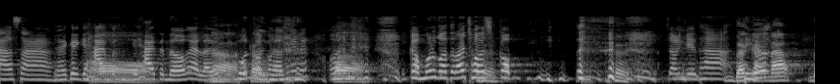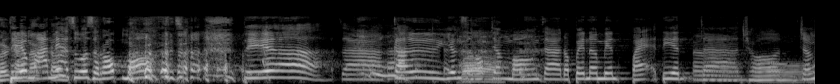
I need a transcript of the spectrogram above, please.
ដើរសារគេគេហៅអូគេហៅតំណងឥឡូវណាមុនក៏រឹងហ្នឹងណាអូយកាលមុនគាត់ទៅដល់ឈរស្គប់ ចង់និយាយថាដឹងទាកាលណាដឹងទាកាលណាម៉ានអ្នកសួរសរុបហ្មងទាចាកើយើងសរុបចឹងហ្មងចាដល់ពេលនៅមានបែកទៀតចាច្រើនអញ្ចឹង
